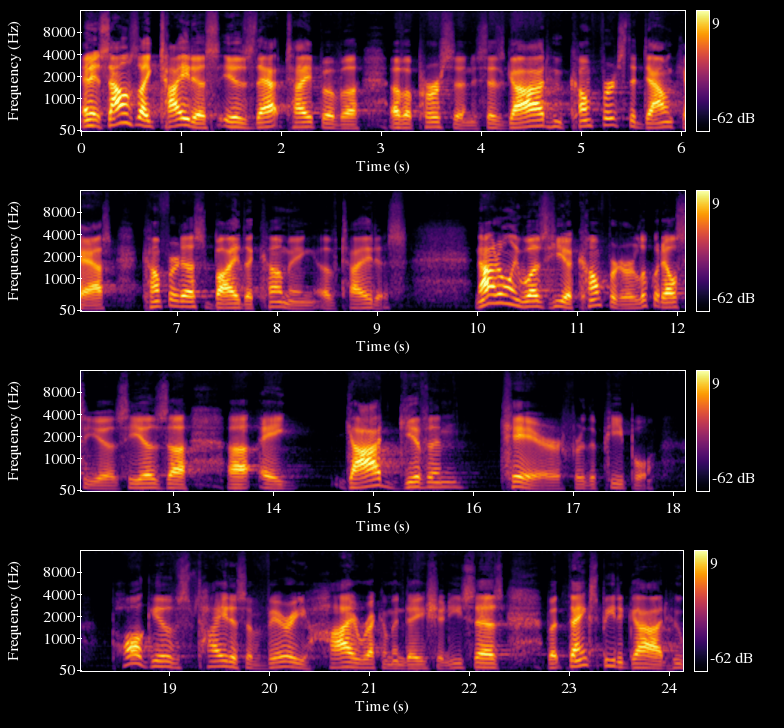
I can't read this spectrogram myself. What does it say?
And it sounds like Titus is that type of a, of a person. It says, God who comforts the downcast, comfort us by the coming of Titus. Not only was he a comforter, look what else he is. He is uh, uh, a God given care for the people. Paul gives Titus a very high recommendation. He says, But thanks be to God who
